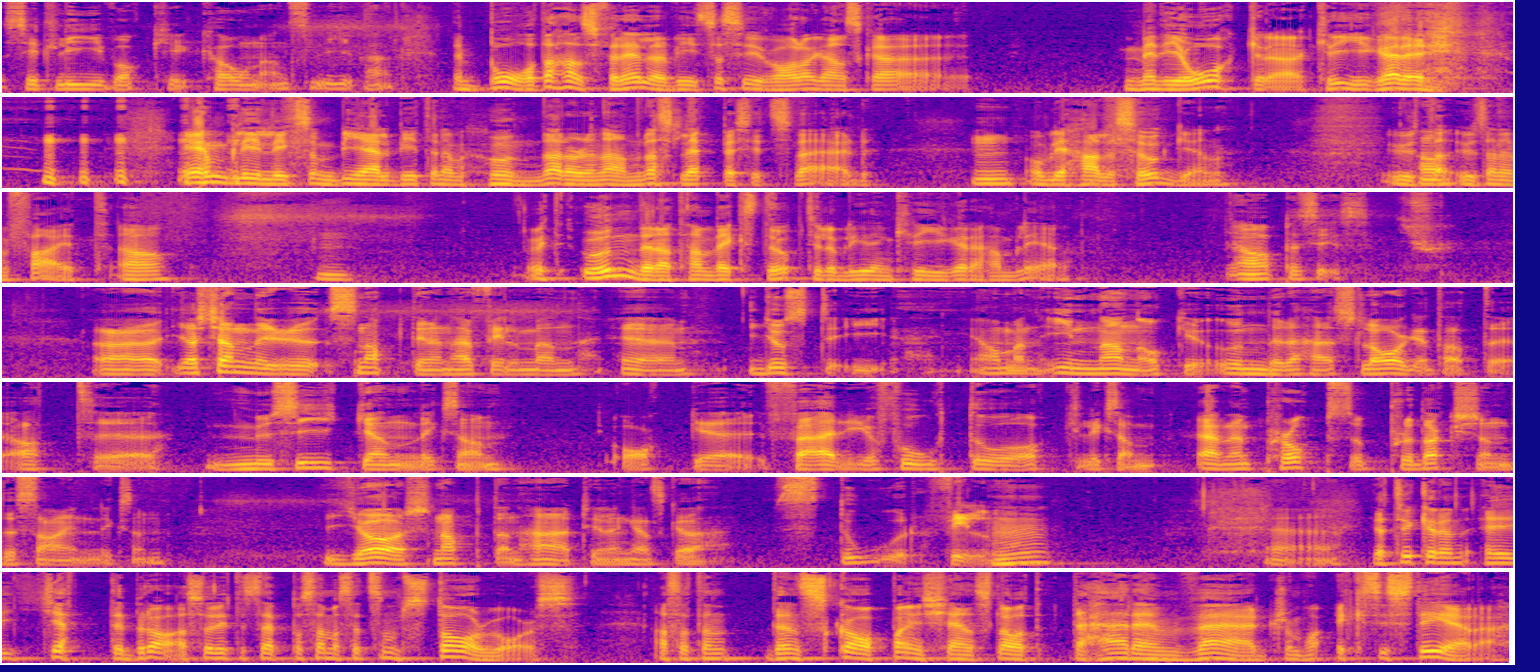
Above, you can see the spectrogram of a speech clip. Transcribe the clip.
sitt liv och Conans liv här. Men båda hans föräldrar visar sig ju vara ganska mediokra krigare. en blir liksom ihjälbiten av hundar och den andra släpper sitt svärd. Mm. Och blir halshuggen. Utan, ja. utan en fight. Ja. Mm. Ett under att han växte upp till att bli den krigare han blev. Ja, precis. Uh, jag känner ju snabbt i den här filmen, uh, just i, ja, men innan och under det här slaget, att, att uh, musiken liksom och färg och foto och liksom även props och production design liksom gör snabbt den här till en ganska stor film. Mm. Jag tycker den är jättebra, alltså lite så på samma sätt som Star Wars. Alltså att den, den skapar en känsla av att det här är en värld som har existerat.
